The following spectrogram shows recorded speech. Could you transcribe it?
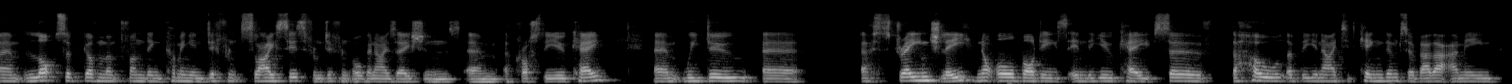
um, lots of government funding coming in different slices from different organisations um, across the UK. Um, we do, uh, uh, strangely, not all bodies in the UK serve the whole of the United Kingdom. So by that I mean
